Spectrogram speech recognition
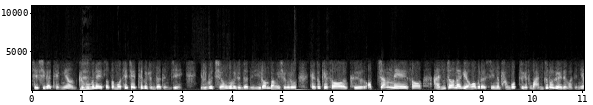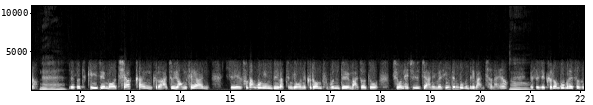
제시가 되면 그 네. 부분에 있어서 뭐 세제 혜택을 준다든지 일부 지원금을 준다든지 이런 방식으로 계속해서 그 업장 내에서 안전하게 영업을 할 수 있는 방법들을 계속 만들어줘야 되거든요. 네. 그래서 특히 이제 뭐 취약한 그런 아주 영세한 이제 소상공인들 같은 경우는 그런 부분들마저도 지원해주지 않으면 힘든 부분들이 많잖아요. 어. 그래서 이제 그런 부분에 있어서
